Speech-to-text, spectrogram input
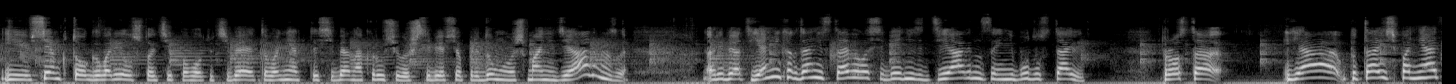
И всем, кто говорил, что типа вот у тебя этого нет, ты себя накручиваешь, себе все придумываешь, мани диагнозы. Ребят, я никогда не ставила себе ни диагнозы и не буду ставить. Просто я пытаюсь понять,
